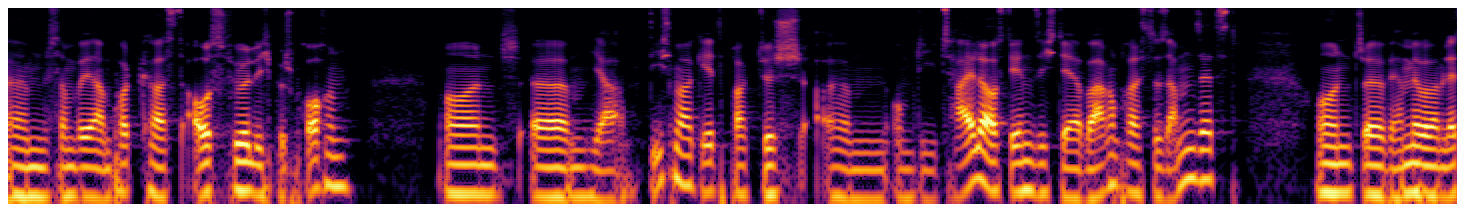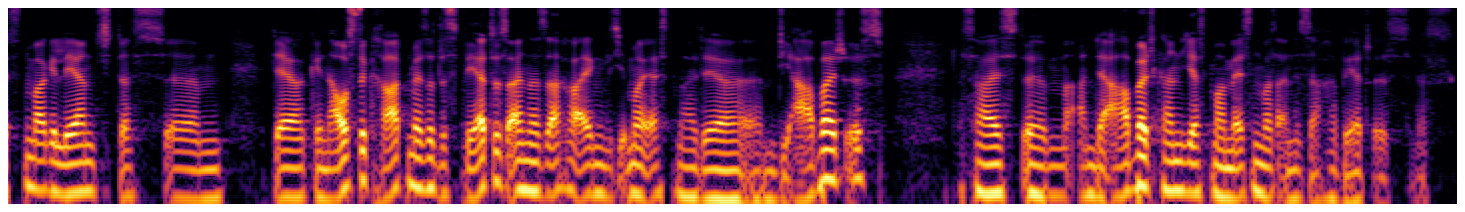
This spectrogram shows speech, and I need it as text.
Ähm, das haben wir ja im Podcast ausführlich besprochen. Und ähm, ja, diesmal geht es praktisch ähm, um die Teile, aus denen sich der Warenpreis zusammensetzt. Und äh, wir haben ja beim letzten Mal gelernt, dass ähm, der genaueste Gradmesser des Wertes einer Sache eigentlich immer erstmal der, ähm, die Arbeit ist. Das heißt, ähm, an der Arbeit kann ich erstmal messen, was eine Sache wert ist. Das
